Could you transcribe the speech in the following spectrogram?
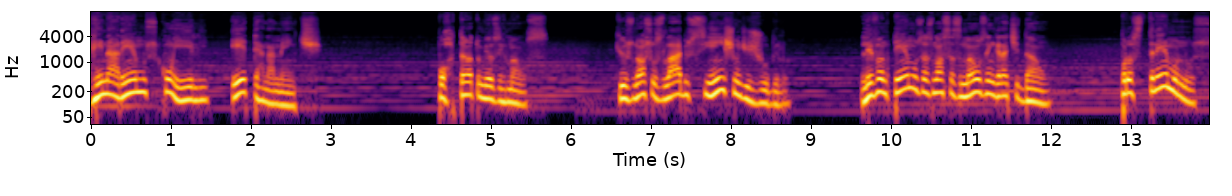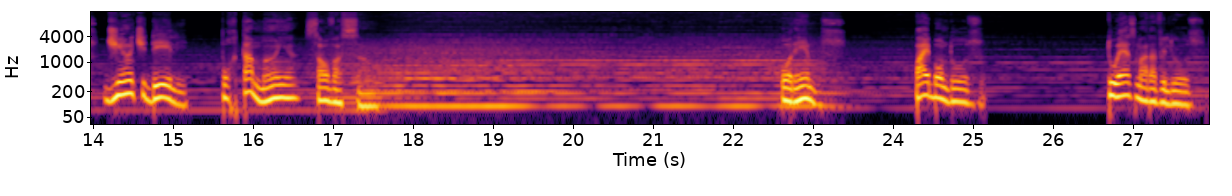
reinaremos com Ele eternamente. Portanto, meus irmãos, que os nossos lábios se encham de júbilo. Levantemos as nossas mãos em gratidão. Prostremo-nos diante dele por tamanha salvação. Oremos. Pai bondoso, tu és maravilhoso,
